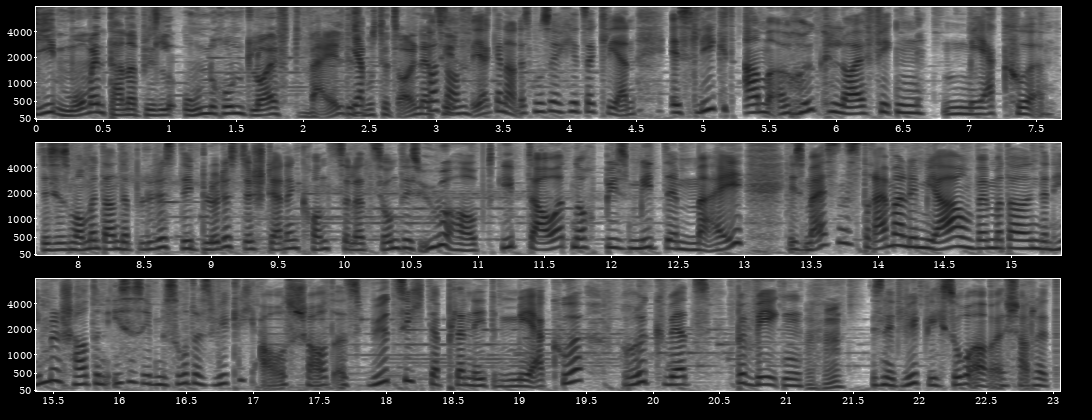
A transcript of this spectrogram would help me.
die momentan ein bisschen unrund läuft, weil, das Ja, musst du jetzt allen Pass erzählen. auf, ja genau, das muss ich euch jetzt erklären. Es liegt am rückläufigen Merkur. Das ist momentan der blödeste, die blödeste Sternenkonstellation, die es überhaupt gibt. Dauert noch bis Mitte Mai, ist meistens dreimal im Jahr und wenn man da in den Himmel schaut, dann ist es eben so, dass wirklich ausschaut, als würde sich der Planet Merkur rückwärts bewegen. Mhm. Ist nicht wirklich so, aber es schaut halt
